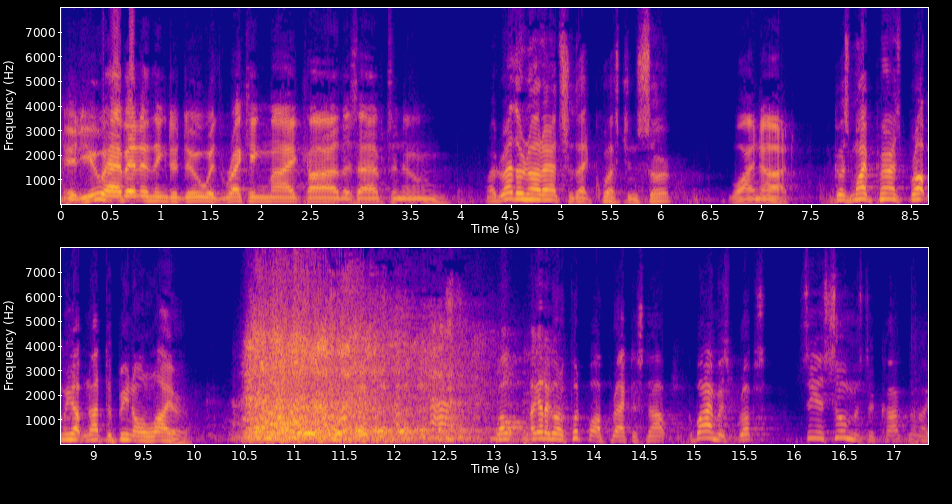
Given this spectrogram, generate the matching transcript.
Did you have anything to do with wrecking my car this afternoon? I'd rather not answer that question, sir. Why not? Because my parents brought me up not to be no liar. well, I gotta go to football practice now. Goodbye, Miss Brooks. See you soon, Mr. Conklin, I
